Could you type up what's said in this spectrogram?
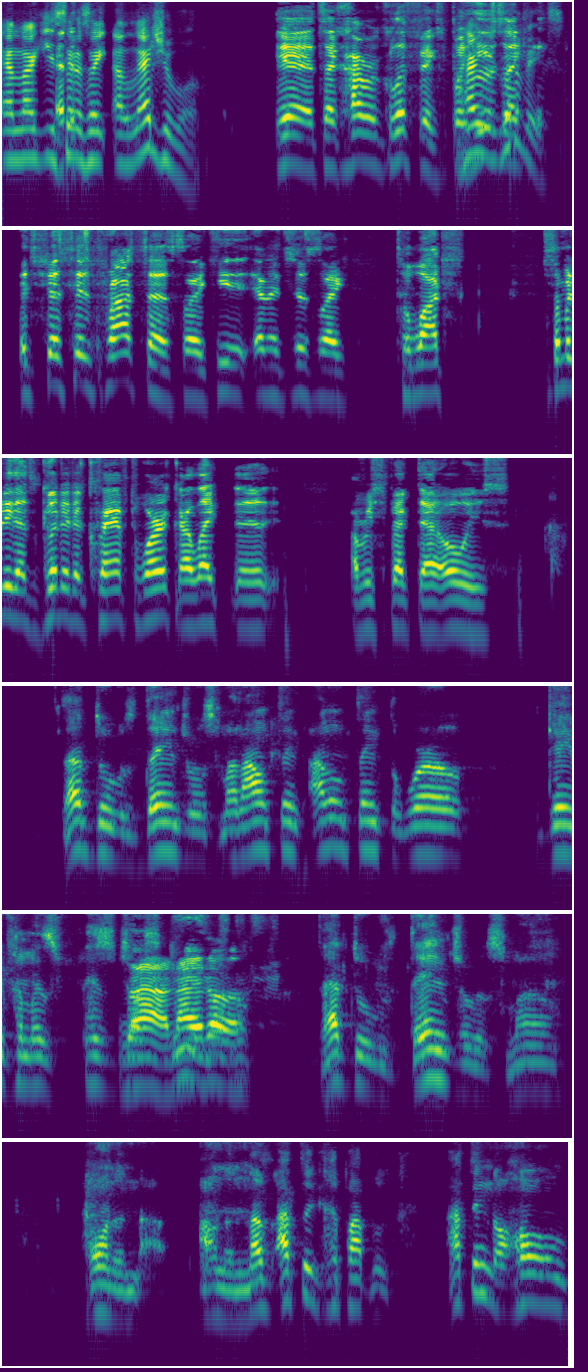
and like you said, it's like illegible. Yeah, it's like hieroglyphics, but he's like Hieroglyphics. it's just his process. Like he and it's just like to watch somebody that's good at a craft work. I like the I respect that always. That dude was dangerous, man. I don't think I don't think the world gave him his his just Nah, due, not at man. all. That dude was dangerous, man. On an, on another, I think hip hop was. I think the whole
